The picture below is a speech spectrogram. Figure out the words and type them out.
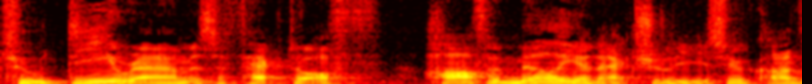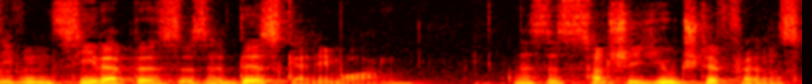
to DRAM is a factor of half a million actually, so you can't even see that this is a disk anymore. This is such a huge difference.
